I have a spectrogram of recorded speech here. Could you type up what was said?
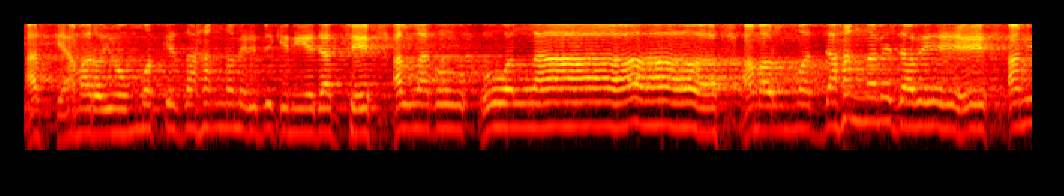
আজকে আমার ওই উম্মতকে জাহান্নামের দিকে নিয়ে যাচ্ছে। আল্লাহ গো, ও আল্লাহ, আমার উম্মত জাহান্নামে যাবে, আমি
